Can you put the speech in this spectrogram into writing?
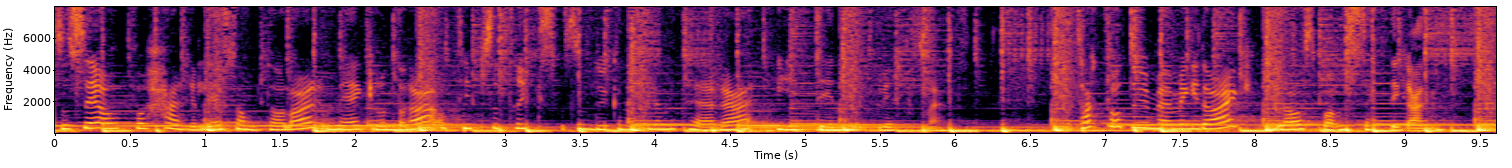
Så se opp for herlige samtaler med gründere og tips og triks som du kan implementere i din virksomhet. Takk for at du er med meg i dag. La oss bare sette i gang.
